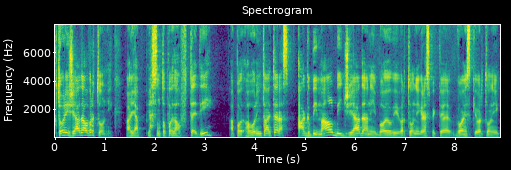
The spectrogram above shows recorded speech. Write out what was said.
ktorý žiadal vrtulník. A ja, ja som to povedal vtedy a po, hovorím to aj teraz. Ak by mal byť žiadaný bojový vrtulník, respektíve vojenský vrtulník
